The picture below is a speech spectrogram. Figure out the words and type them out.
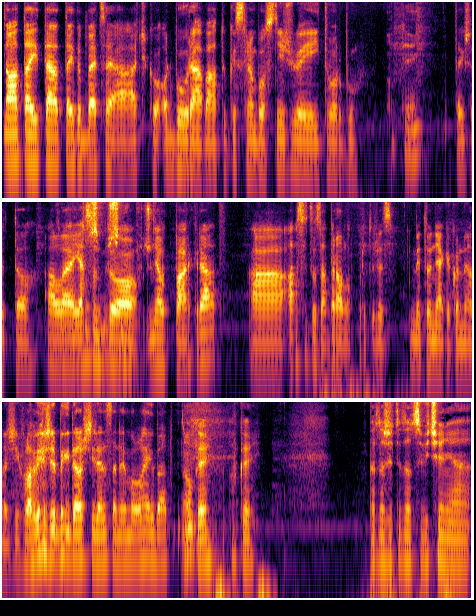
no a tady, ta, tady to BCAAčko odbourává tu kyselinu nebo snižuje její tvorbu. OK. Takže to, ale o já jsem to měl párkrát a asi to zabralo, protože mi to nějak jako neleží v hlavě, že bych další den se nemohl hejbat. OK, OK. Pretože tieto cvičenia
